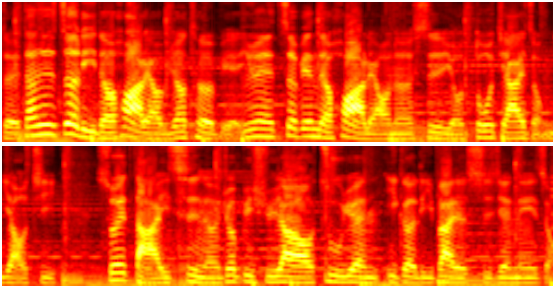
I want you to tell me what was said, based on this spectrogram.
对，但是这里的化疗比较特别，因为这边的化疗呢是有多加一种药剂。所以打一次呢，就必须要住院一个礼拜的时间那一种。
